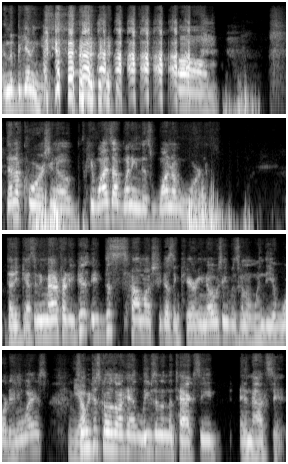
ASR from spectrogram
In the beginning, um, then of course, you know, he winds up winning this one award that he gets. And matter of fact, he did he, this is how much he doesn't care. He knows he was gonna win the award anyways. Yep. So he just goes on ahead, leaves it in the taxi, and that's it.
